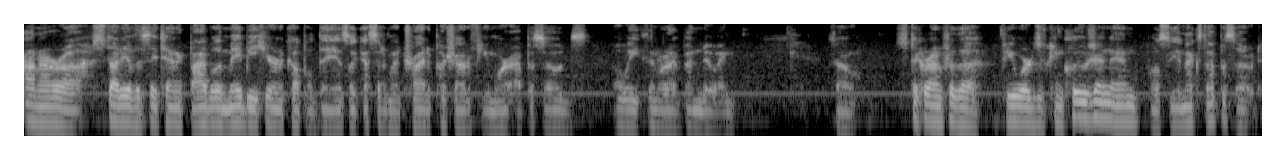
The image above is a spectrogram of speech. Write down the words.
on our uh, study of the Satanic Bible. It may be here in a couple days. Like I said, I'm going to try to push out a few more episodes a week than what I've been doing. So stick around for the few words of conclusion, and we'll see you next episode.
